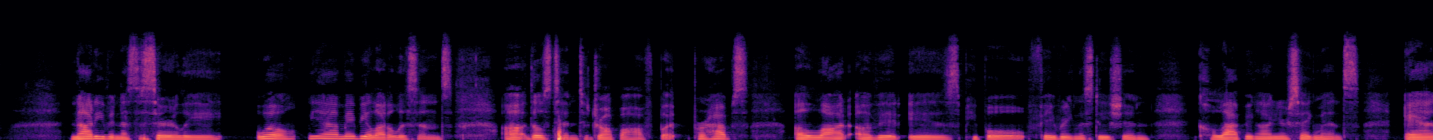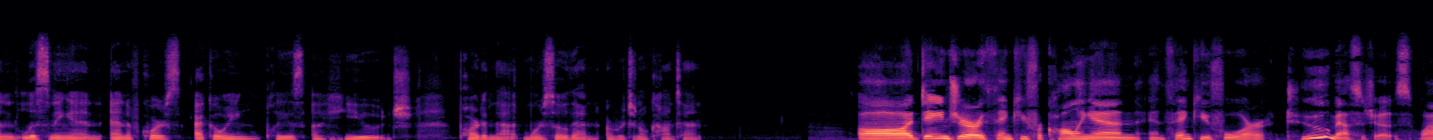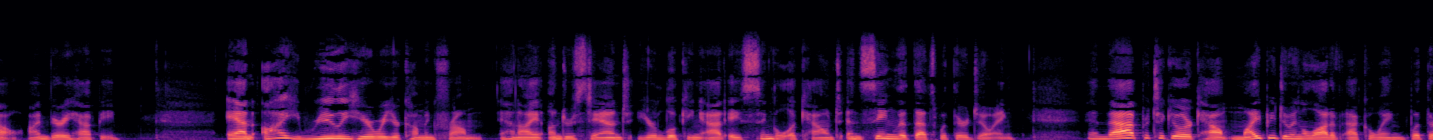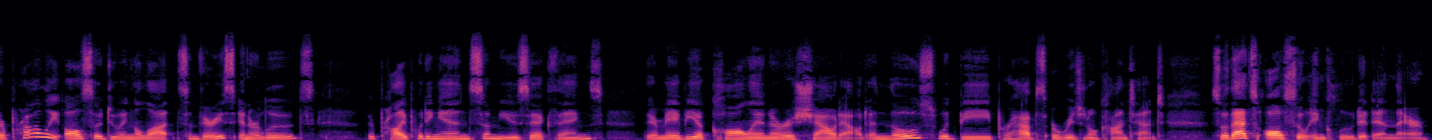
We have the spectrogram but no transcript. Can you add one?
not even necessarily, well, yeah, maybe a lot of listens. Uh, those tend to drop off, but perhaps a lot of it is people favoring the station, clapping on your segments, and listening in. And of course, echoing plays a huge part in that, more so than original content. Uh, Danger, thank you for calling in and thank you for two messages. Wow, I'm very happy. And I really hear where you're coming from. And I understand you're looking at a single account and seeing that that's what they're doing. And that particular account might be doing a lot of echoing, but they're probably also doing a lot, some various interludes. They're probably putting in some music things there may be a call in or a shout out, and those would be perhaps original content. So that's also included in there.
